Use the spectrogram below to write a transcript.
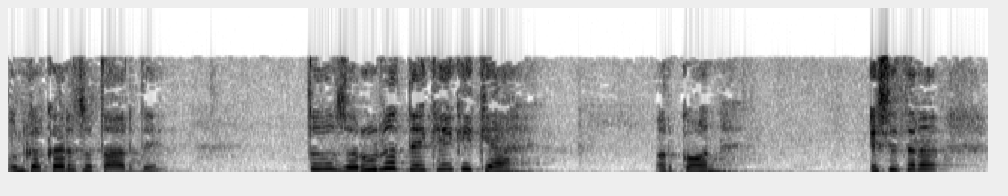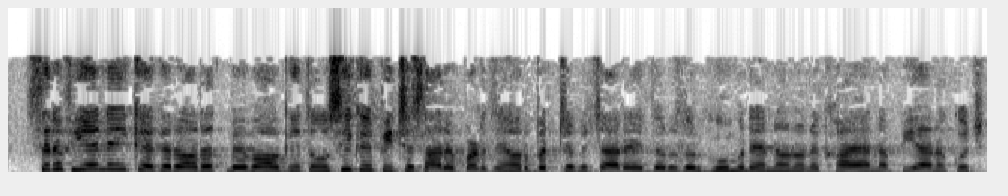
ان کا قرض اتار دیں۔ تو ضرورت دیکھیں کہ کیا ہے اور کون ہے۔ اسی طرح صرف یہ نہیں کہ اگر عورت بیوہ ہوگی تو اسی کے پیچھے سارے پڑ جائیں اور بچے بےچارے ادھر ادھر گھوم رہے نہ انہوں نے کھایا، نہ پیا، نہ کچھ۔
